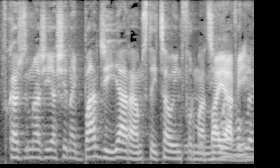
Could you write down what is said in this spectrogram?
W każdym razie ja się najbardziej jaram z tej całej informacji. Miami. Ja w ogóle,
